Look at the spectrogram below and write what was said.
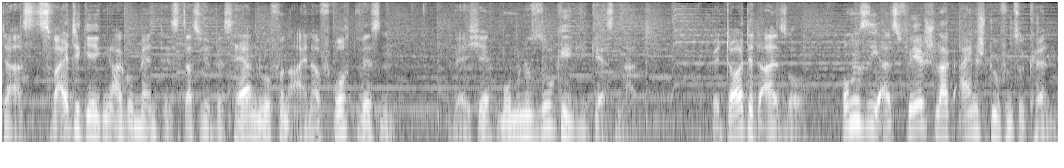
Das zweite Gegenargument ist, dass wir bisher nur von einer Frucht wissen, welche Momonosuke gegessen hat. Bedeutet also, um sie als Fehlschlag einstufen zu können,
